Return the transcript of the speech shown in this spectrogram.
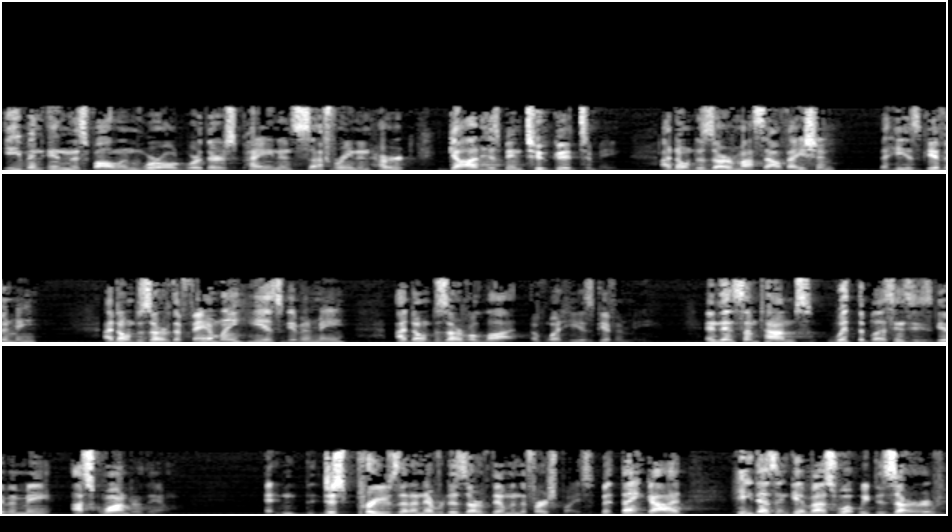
even in this fallen world where there's pain and suffering and hurt, God has been too good to me. I don't deserve my salvation that He has given me. I don't deserve the family He has given me. I don't deserve a lot of what He has given me. And then sometimes with the blessings He's given me, I squander them. And It just proves that I never deserved them in the first place. But thank God, He doesn't give us what we deserve.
